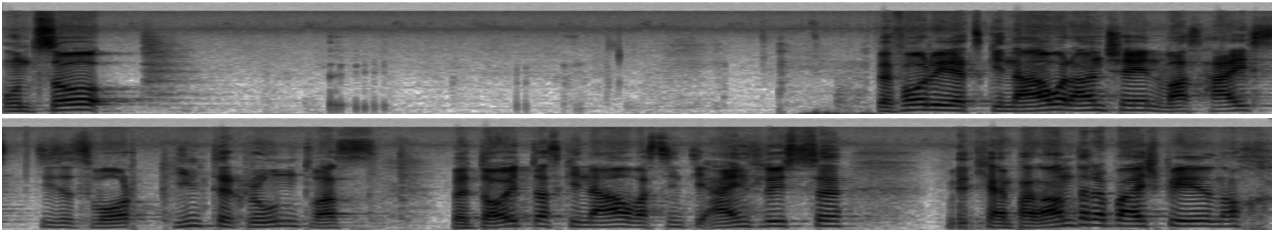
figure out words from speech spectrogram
Und so, bevor wir jetzt genauer anschauen, was heißt dieses Wort Hintergrund, was bedeutet das genau, was sind die Einflüsse, will ich ein paar andere Beispiele noch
